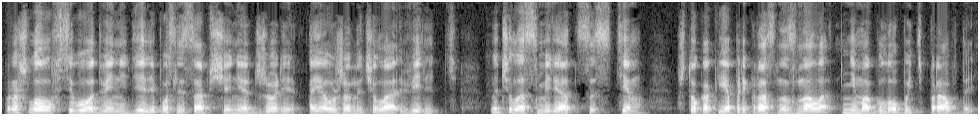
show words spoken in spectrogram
Прошло всего две недели после сообщения Джори, а я уже начала верить, начала смиряться с тем, что, как я прекрасно знала, не могло быть правдой.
